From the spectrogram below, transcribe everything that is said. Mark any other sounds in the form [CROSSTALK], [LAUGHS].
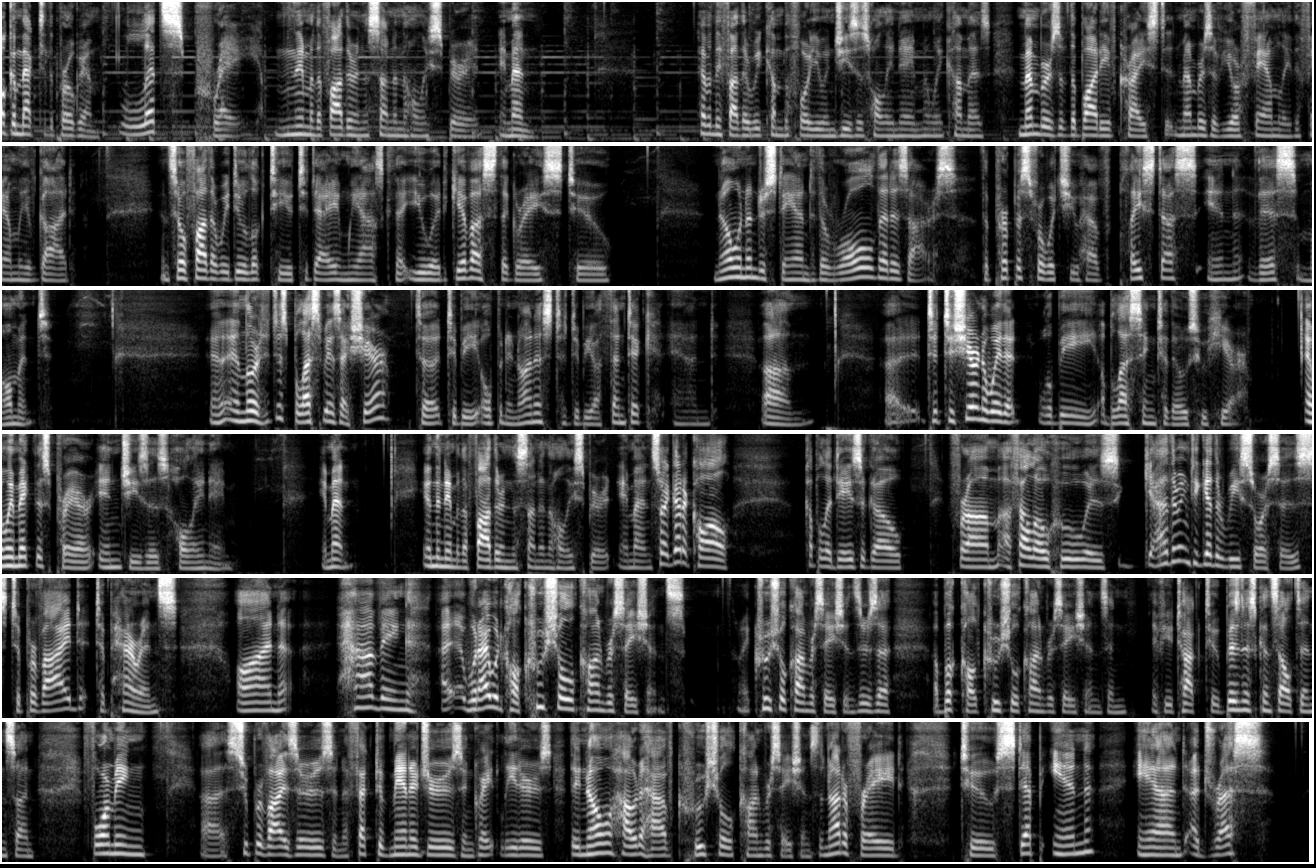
Welcome back to the program. Let's pray. In the name of the Father, and the Son, and the Holy Spirit. Amen. Heavenly Father, we come before you in Jesus' holy name, and we come as members of the body of Christ, members of your family, the family of God. And so, Father, we do look to you today, and we ask that you would give us the grace to know and understand the role that is ours, the purpose for which you have placed us in this moment. And, and Lord, just bless me as I share to, to be open and honest, to, be authentic, and um, uh, to, to share in a way that will be a blessing to those who hear. And we make this prayer in Jesus' holy name. Amen. In the name of the Father, and the Son, and the Holy Spirit. Amen. So I got a call a couple of days ago from a fellow who is gathering together resources to provide to parents on having uh, what I would call crucial conversations. Right? Crucial conversations. There's a, a book called Crucial Conversations. And if you talk to business consultants on forming uh, supervisors and effective managers and great leaders, they know how to have crucial conversations. They're not afraid to step in and address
